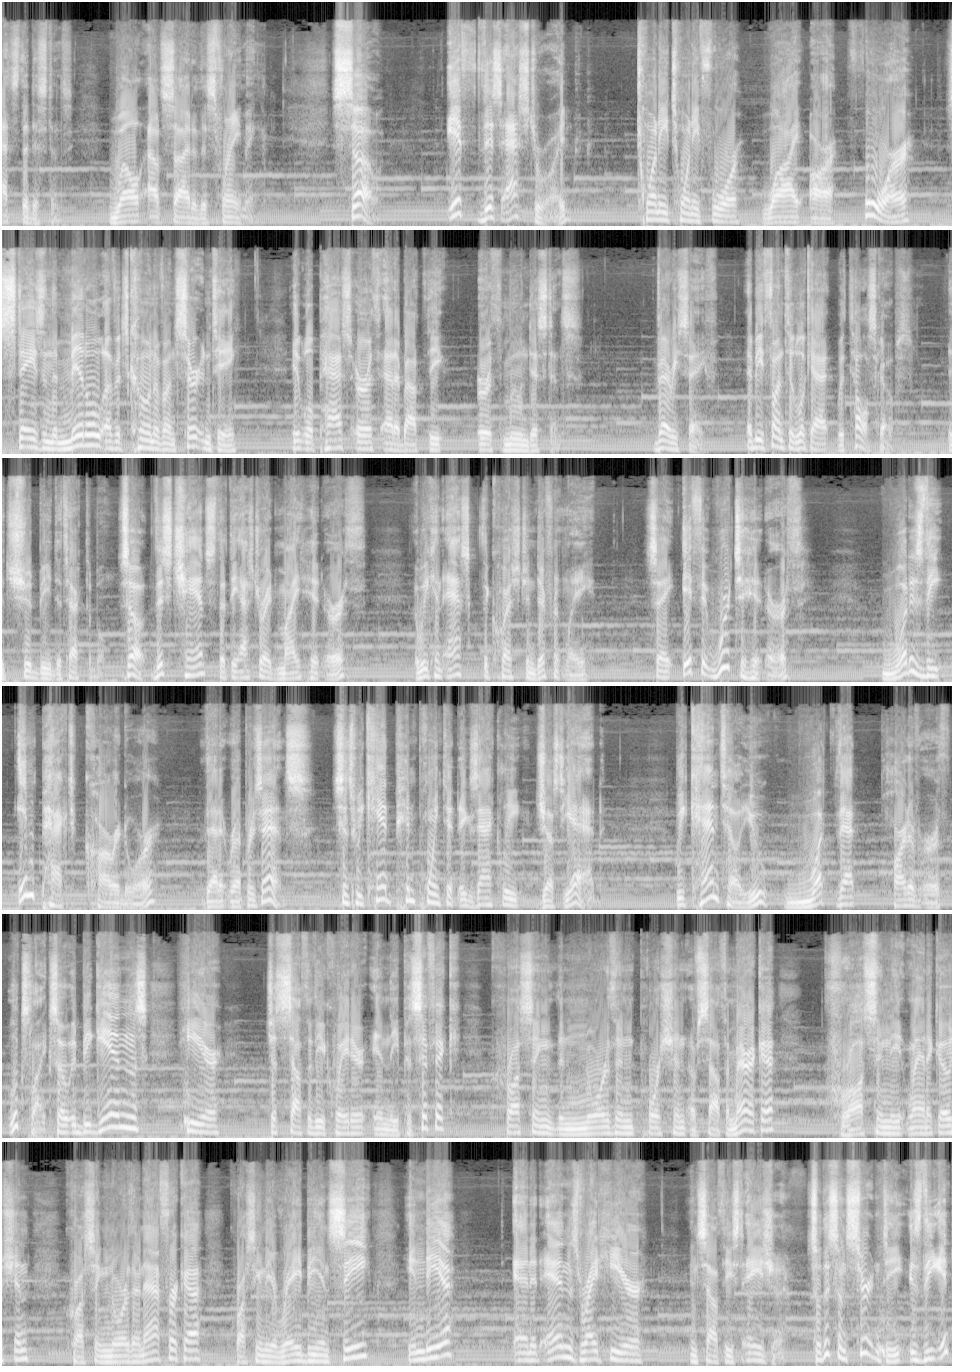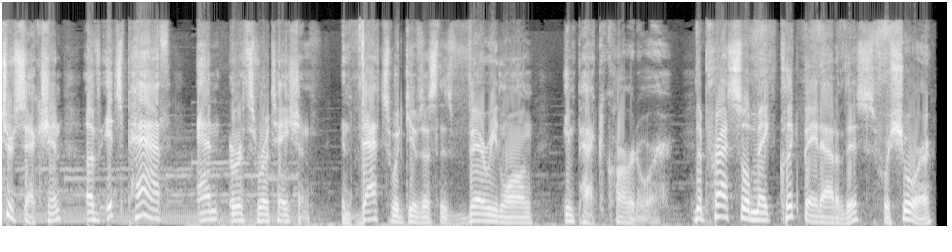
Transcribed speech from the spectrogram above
That's the distance, well outside of this framing. So, if this asteroid, 2024 YR4, stays in the middle of its cone of uncertainty, it will pass Earth at about the Earth moon distance. Very safe. It'd be fun to look at with telescopes. It should be detectable. So, this chance that the asteroid might hit Earth, we can ask the question differently. Say, if it were to hit Earth, what is the impact corridor that it represents? Since we can't pinpoint it exactly just yet, we can tell you what that part of Earth looks like. So it begins here, just south of the equator in the Pacific, crossing the northern portion of South America, crossing the Atlantic Ocean, crossing northern Africa, crossing the Arabian Sea, India, and it ends right here in Southeast Asia. So this uncertainty is the intersection of its path and Earth's rotation. And that's what gives us this very long impact corridor. The press will make clickbait out of this for sure.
